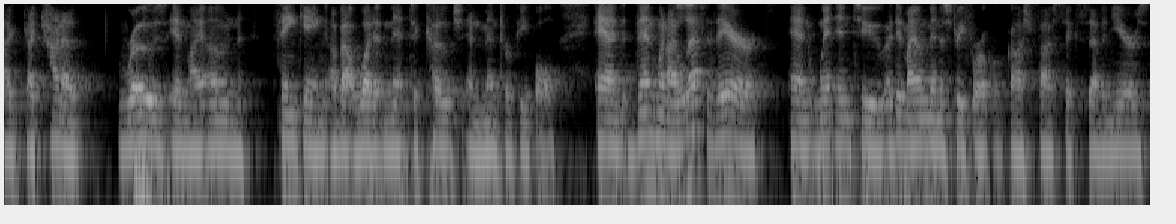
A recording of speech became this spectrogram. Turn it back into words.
i, I kind of rose in my own thinking about what it meant to coach and mentor people and then when i left there and went into i did my own ministry for oh gosh five six seven years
